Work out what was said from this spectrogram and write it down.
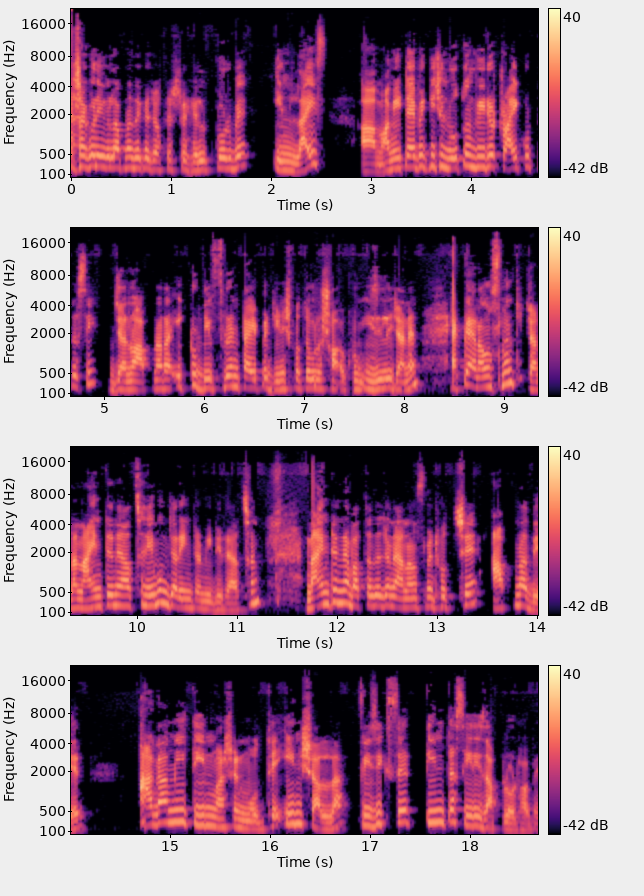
আশা করি এগুলো আপনাদেরকে যথেষ্ট হেল্প করবে ইন লাইফ আমি এই টাইপের কিছু নতুন ভিডিও ট্রাই করতেছি, যেন আপনারা একটু ডিফারেন্ট টাইপের জিনিসপত্রগুলো খুব ইজিলি জানেন। একটা অ্যানাউন্সমেন্ট যারা নাইন টেনে আছেন এবং যারা ইন্টারমিডিয়েটে আছেন নাইন টেনের বাচ্চাদের জন্য অ্যানাউন্সমেন্ট হচ্ছে আপনাদের আগামী তিন মাসের মধ্যে ইনশাল্লাহ ফিজিক্সের তিনটা সিরিজ আপলোড হবে।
